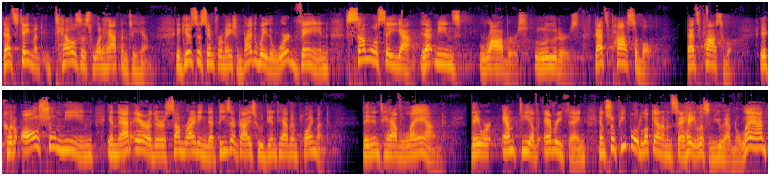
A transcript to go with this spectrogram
that statement tells us what happened to him. It gives us information. By the way, the word vain, some will say, yeah, that means robbers, looters. That's possible. That's possible. It could also mean in that era, there is some writing that these are guys who didn't have employment. They didn't have land. They were empty of everything. And so people would look at them and say, hey, listen, you have no land,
